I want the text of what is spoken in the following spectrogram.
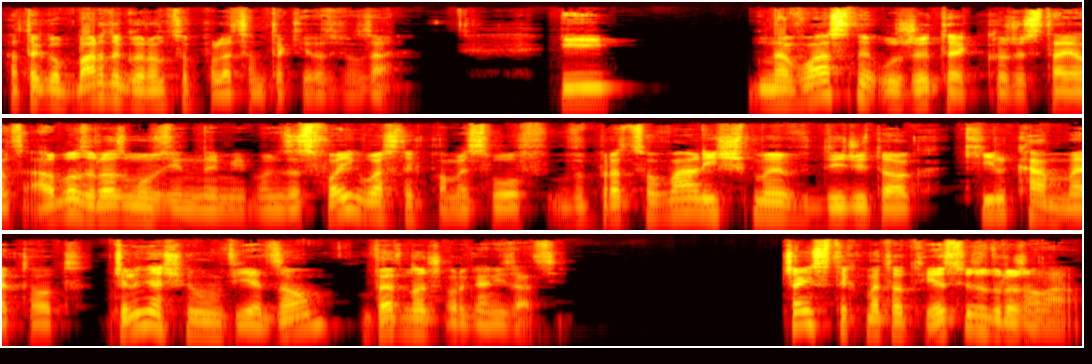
Dlatego bardzo gorąco polecam takie rozwiązanie. I na własny użytek, korzystając albo z rozmów z innymi, bądź ze swoich własnych pomysłów, wypracowaliśmy w Digitalk kilka metod dzielenia się wiedzą wewnątrz organizacji. Część z tych metod jest już wdrożona,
